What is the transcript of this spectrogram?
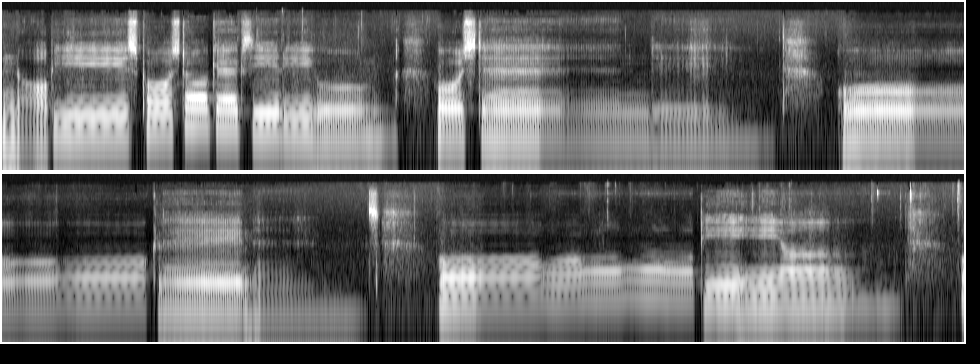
nobis post hoc exilium ostende. O clemens, O pia, O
